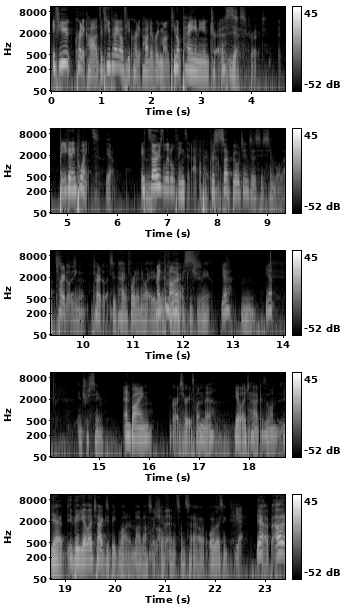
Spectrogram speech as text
if you credit cards, if you pay off your credit card every month, you're not paying any interest. yes, correct. But you're getting points. Yeah. It's Mm. those little things that add up Because it's like built into the system. All that. stuff, Totally. isn't it? Totally. So you're paying for it anyway. Even Make if the you're not most. consuming it. Yeah. Mm. Yep. Interesting. And buying groceries when the yellow tag is on. Yeah, the yellow tag's a big one, and my muscle chef it. when it's on sale, all those things. Yeah. Yeah, but I don't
